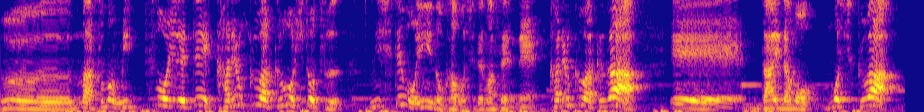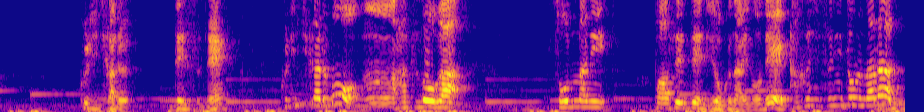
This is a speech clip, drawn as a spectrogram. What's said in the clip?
うーん、まあその3つを入れて火力枠を1つにしてもいいのかもしれませんね。火力枠が、えー、ダイナモ、もしくはクリティカルですね。クリティカルも、うん、発動がそんなにパーセンテージ良くないので、確実に取るなら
